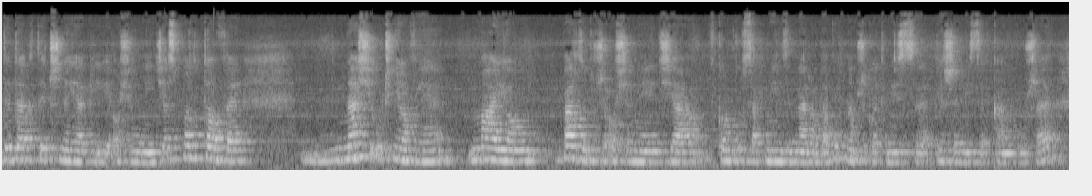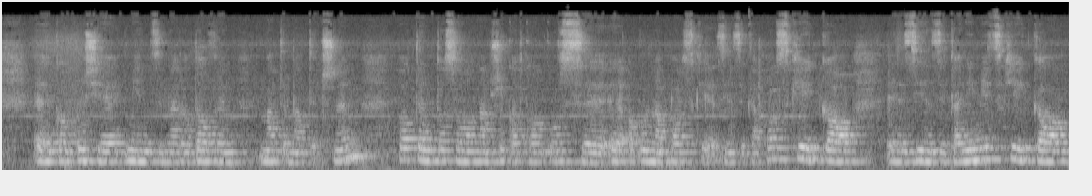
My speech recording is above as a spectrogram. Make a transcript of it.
dydaktyczne, jak i osiągnięcia sportowe. Nasi uczniowie mają bardzo duże osiągnięcia w konkursach międzynarodowych, na przykład miejsce, pierwsze miejsce w Kangurze, e, konkursie międzynarodowym matematycznym. Potem to są na przykład konkursy e, ogólnopolskie z języka polskiego, e, z języka niemieckiego,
